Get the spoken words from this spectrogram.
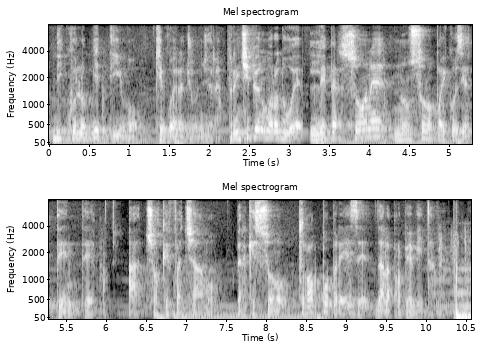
di quell'obiettivo che vuoi raggiungere. Principio numero due, le persone non sono poi così attente a ciò che facciamo perché sono troppo prese dalla propria vita.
